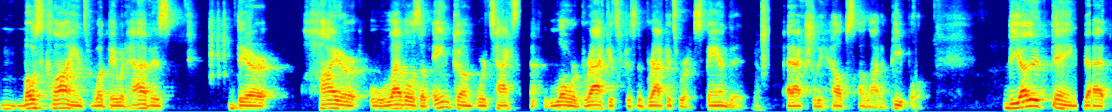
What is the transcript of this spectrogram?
most clients, what they would have is their higher levels of income were taxed at lower brackets because the brackets were expanded. Yeah. That actually helps a lot of people. The other thing that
